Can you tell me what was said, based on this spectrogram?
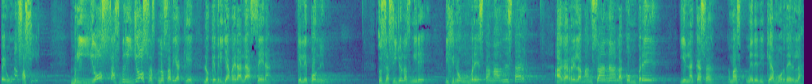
pero unas así, brillosas, brillosas. No sabía que lo que brillaba era la cera que le ponen. Entonces así yo las miré. Dije, no hombre, esta nada. Agarré la manzana, la compré y en la casa nomás me dediqué a morderla.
